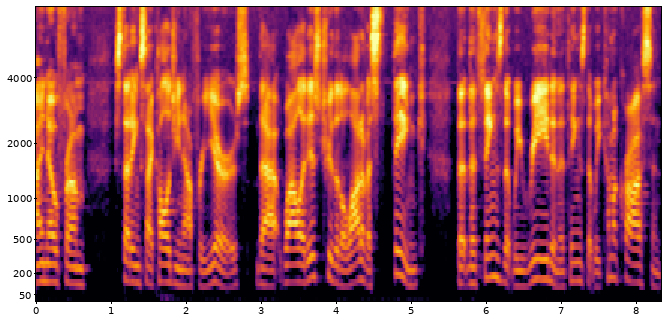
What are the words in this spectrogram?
I know from studying psychology now for years that while it is true that a lot of us think that the things that we read and the things that we come across and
